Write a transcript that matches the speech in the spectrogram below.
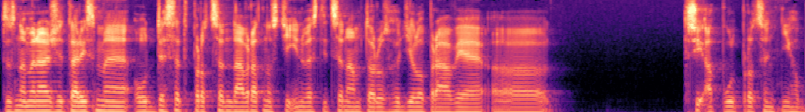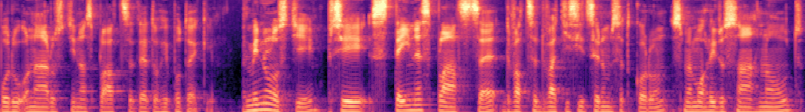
to znamená, že tady jsme o 10% návratnosti investice nám to rozhodilo právě uh, 3,5% bodu o nárůsti na splátce této hypotéky. V minulosti při stejné splátce 22 700 korun jsme mohli dosáhnout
